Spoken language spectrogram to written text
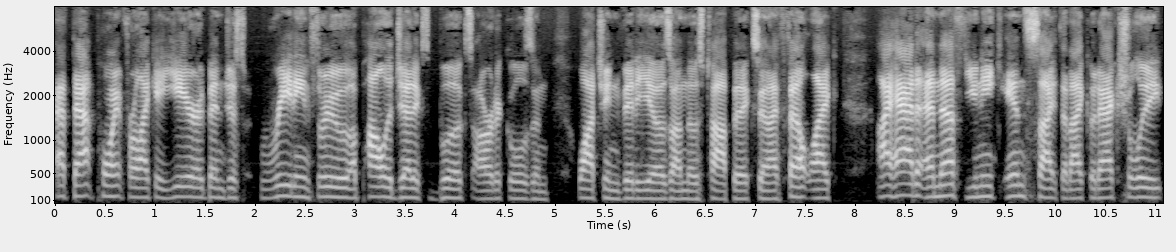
at that point for like a year had been just reading through apologetics books, articles and watching videos on those topics and I felt like I had enough unique insight that I could actually,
